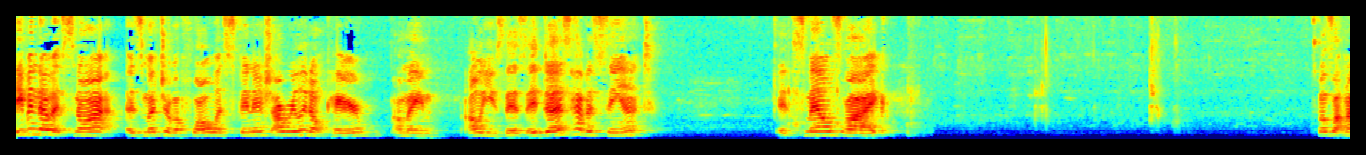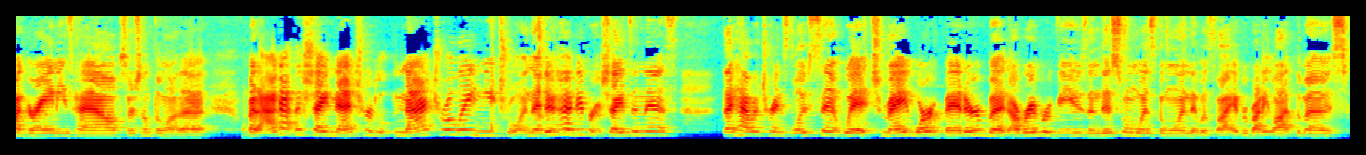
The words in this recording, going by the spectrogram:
even though it's not as much of a flawless finish, I really don't care. I mean, I'll use this. It does have a scent. It smells like, smells like my granny's house or something like that. But I got the shade natural, Naturally Neutral, and they do have different shades in this. They have a translucent, which may work better, but I read reviews, and this one was the one that was like everybody liked the most.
